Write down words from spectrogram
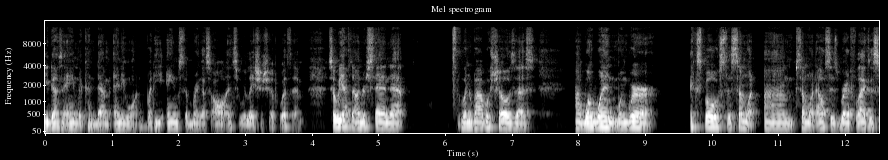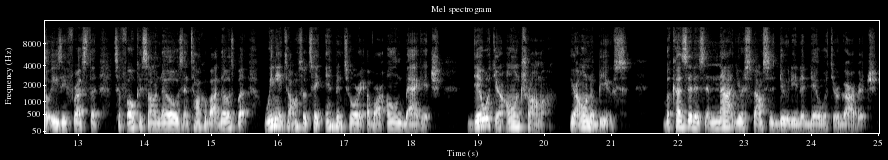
He doesn't aim to condemn anyone, but he aims to bring us all into relationship with him. So we have to understand that when the Bible shows us uh, when when when we're exposed to someone um someone else's red flags it's so easy for us to to focus on those and talk about those but we need to also take inventory of our own baggage deal with your own trauma your own abuse because it is not your spouse's duty to deal with your garbage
